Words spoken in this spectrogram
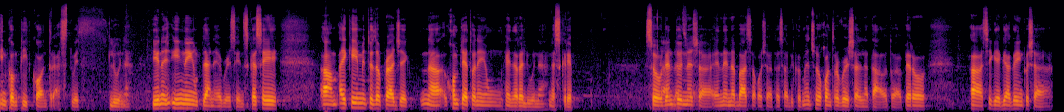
in complete contrast with Luna. Yun, na- yun na yung plan ever since. Kasi um, I came into the project na kompleto na yung General Luna na script. So, Ah, nandun na siya. And then, nabasa ko siya. Tapos sabi ko, medyo controversial na tao to. ah. Pero, ah, sige, gagawin ko siya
